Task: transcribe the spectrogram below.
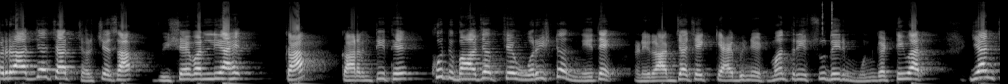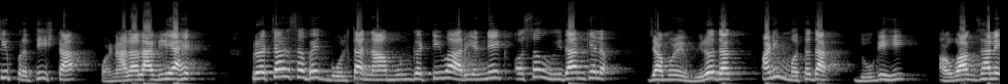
राज्याच्या चर्चेचा विषय बनली आहे. का? कारण तिथे खुद भाजपचे वरिष्ठ नेते आणि राज्याचे कॅबिनेट मंत्री सुधीर मुनगट्टीवार यांची प्रतिष्ठा पणाला लागली आहे. प्रचार सभेत बोलताना मुनगट्टीवार यांनी एक असं विधान केलं ज्यामुळे विरोधक आणि मतदार दोघेही अवाक झाले.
